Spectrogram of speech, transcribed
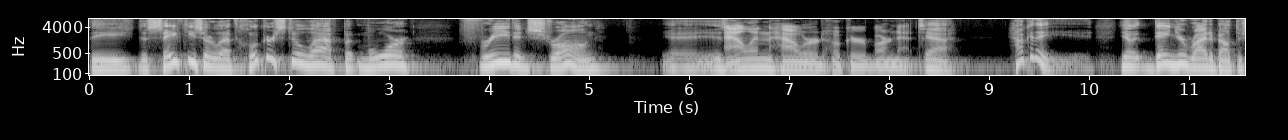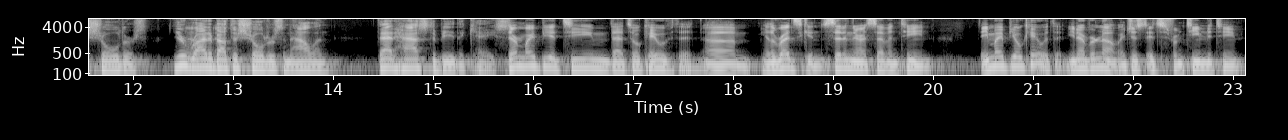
The the safeties are left. Hooker's still left, but more free than strong. Uh, is Allen, Howard, Hooker, Barnett. yeah. How can they? You know, Dane, you're right about the shoulders. You're right about the shoulders and Allen. That has to be the case. There might be a team that's okay with it. Um, you know, the Redskins sitting there at 17, they might be okay with it. You never know. It just it's from team to team.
